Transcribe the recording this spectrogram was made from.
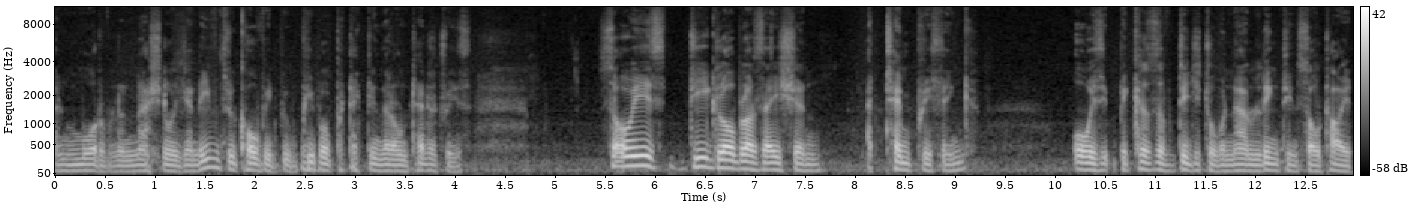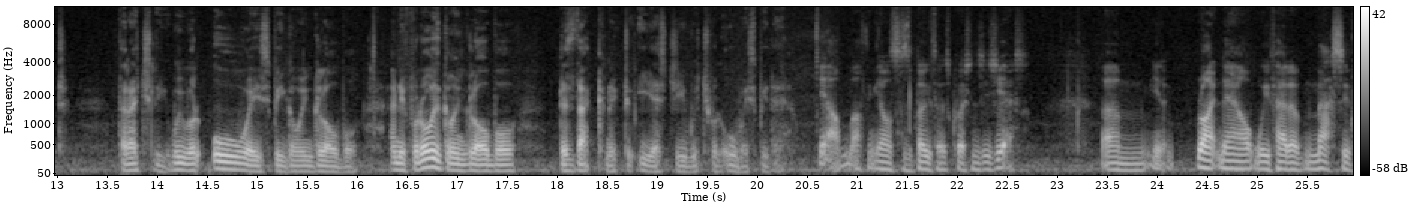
and more of a national agenda. Even through COVID, people- protecting their own territories. So is deglobalization a temporary thing, or is it because of digital we're now linked in so tight that actually we will always be going global? And if we're always going global, does that connect to ESG, which will always be there? Yeah, I think the answer to both those questions is yes. Um, you know, right now we've had a massive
